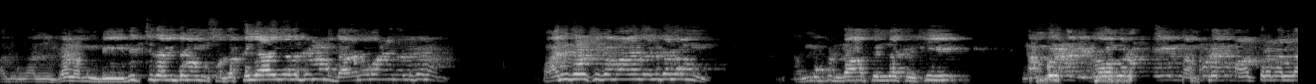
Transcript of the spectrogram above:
അത് നൽകണം. വീതിച്ച് നൽകണം. സ്വതക്കയായി നൽകണം. ദാനമായി നൽകണം. പാരിതോഷികമായി നൽകണം. നമുക്കുണ്ടാക്കുന്ന കൃഷി നമ്മുടെ വിഭവങ്ങളൊക്കെയും നമ്മുടേത് മാത്രമല്ല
